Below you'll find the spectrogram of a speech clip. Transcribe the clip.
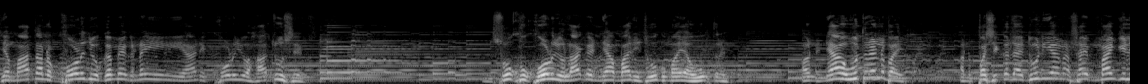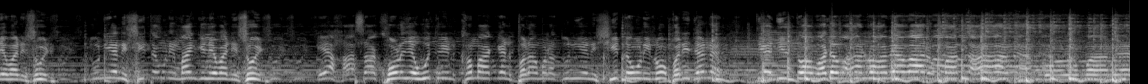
જે માતાનો ખોળજો ગમે કે નહીં, આની ખોળજો સાચું છે. સોખું ખોળજો લાગે ને, ત્યાં મારી જોગ માયા ઉતરે. અને ત્યાં ઉતરે ને ભાઈ અને પછી કદાચ દુનિયાના સાહેબ માંગી લેવાની સુઈડ દુનિયાની સીતવણી માંગી લેવાની સુઈડ એ હાસા ખોળજે ઉતરીને ખમા કે ભલામણ દુનિયાની સીતવણી નો ભરી દે ને, તે તો વડવાનો વ્યવહાર માતાના કોળમાં રે.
